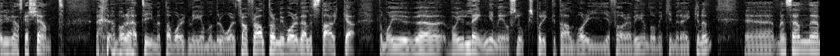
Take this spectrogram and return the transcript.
är det ju ganska känt vad det här teamet har varit med om under året. Framförallt har de ju varit väldigt starka. De var ju, eh, var ju länge med och slogs på riktigt allvar i förar-VM med Kimi Räikkönen. Eh, men sen eh,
